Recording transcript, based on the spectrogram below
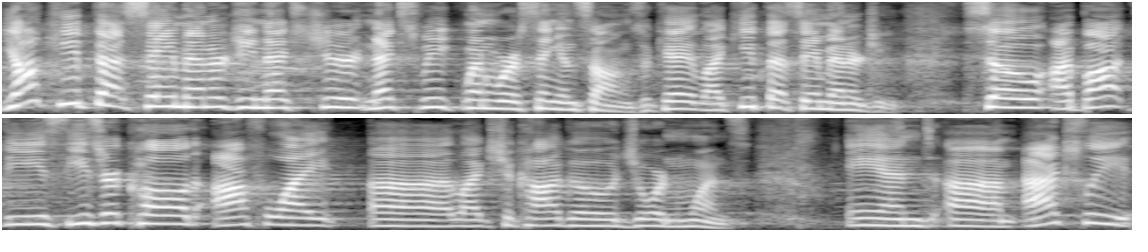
Y'all keep that same energy next year, next week when we're singing songs, okay? Like, keep that same energy. So, I bought these. These are called off white, uh, like Chicago Jordan 1s. And um, actually,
